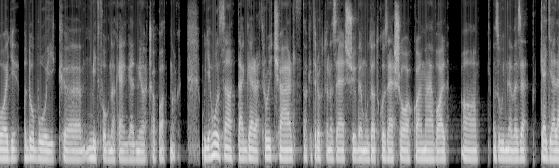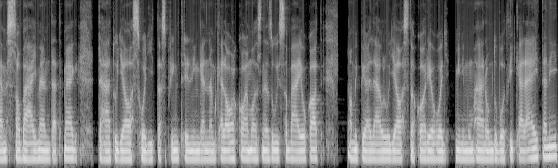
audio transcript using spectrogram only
hogy a dobóik mit fognak engedni a csapatnak. Ugye hozzáadták Garrett Richards-t, akit rögtön az első bemutatkozása alkalmával a az úgynevezett kegyelem szabály mentett meg, tehát ugye az, hogy itt a spring trainingen nem kell alkalmazni az új szabályokat, ami például ugye azt akarja, hogy minimum három dobot ki kell ejteni,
